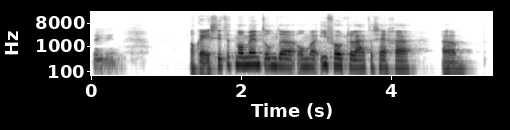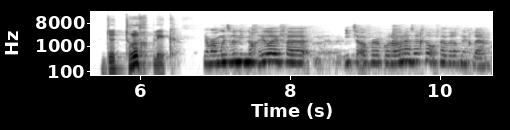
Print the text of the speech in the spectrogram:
denk ik. Oké, okay, is dit het moment om, de, om uh, Ivo te laten zeggen um, de terugblik? Ja, maar moeten we niet nog heel even iets over corona zeggen? Of hebben we dat nu gedaan?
